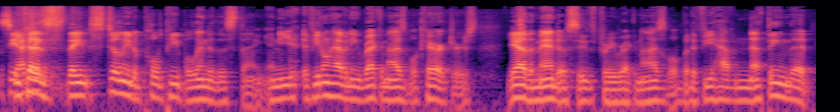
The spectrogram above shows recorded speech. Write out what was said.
See, because they still need to pull people into this thing. And you, if you don't have any recognizable characters, yeah, the Mando suit's pretty recognizable. But if you have nothing that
